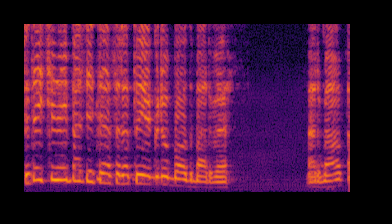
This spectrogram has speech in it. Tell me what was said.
Tutaj cię najbardziej teraz ratuje grubo od barwy. Barwa OP.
